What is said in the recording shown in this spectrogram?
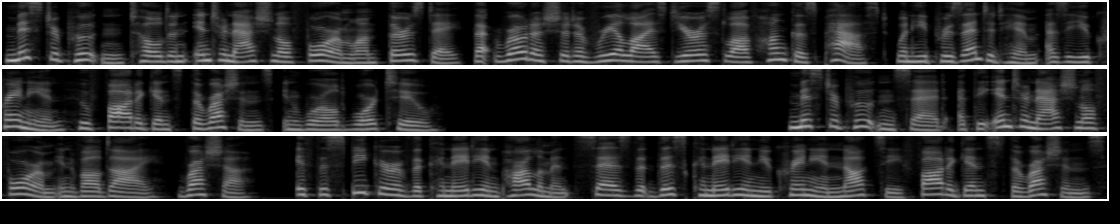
Mr. Putin told an international forum on Thursday that Rota should have realized Yaroslav Hunka's past when he presented him as a Ukrainian who fought against the Russians in World War II. Mr. Putin said at the International Forum in Valdai, Russia, if the Speaker of the Canadian Parliament says that this Canadian Ukrainian Nazi fought against the Russians,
